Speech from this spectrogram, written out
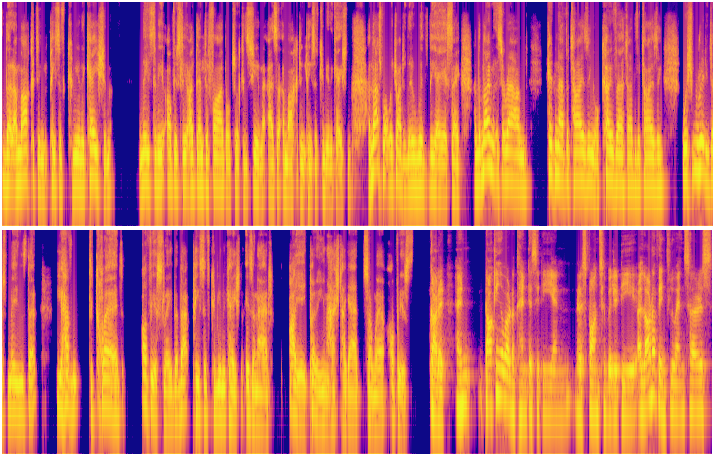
that a marketing piece of communication needs to be obviously identifiable to a consumer as a marketing piece of communication. And that's what we're trying to do with the ASA. At the moment, it's around hidden advertising or covert advertising, which really just means that you haven't declared, obviously, that that piece of communication is an ad, i.e., putting in a hashtag ad somewhere obvious Got it. And talking about authenticity and responsibility, a lot of influencers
